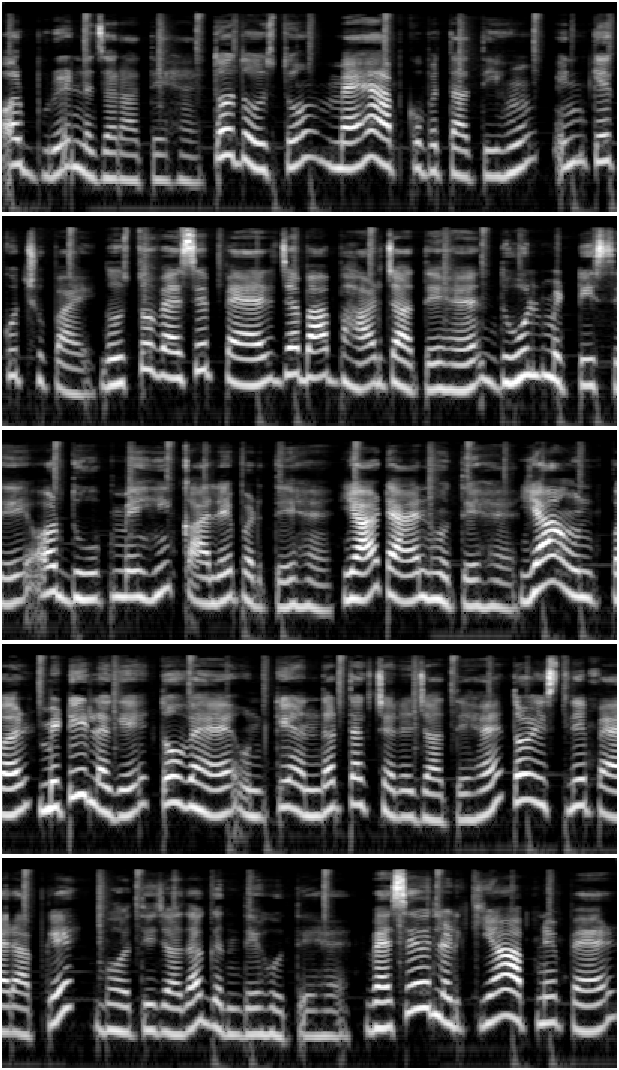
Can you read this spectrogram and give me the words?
और बुरे नज़र आते हैं। तो दोस्तों, मैं आपको बताती हूँ इनके कुछ उपाय। दोस्तों, वैसे पैर जब आप बाहर जाते हैं, धूल मिट्टी से और धूप में ही काले पड़ते हैं या टैन होते हैं या उन पर मिट्टी लगे तो वह उनके अंदर तक चले जाते हैं तो इसलिए पैर आपके बहुत ही ज़्यादा गंदे होते हैं। वैसे लड़कियाँ अपने पैर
